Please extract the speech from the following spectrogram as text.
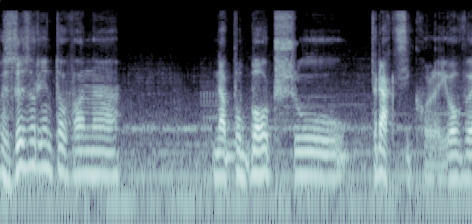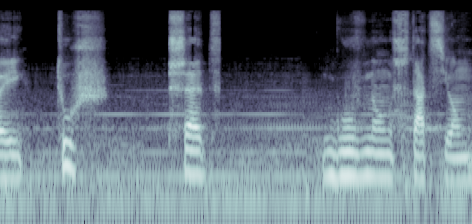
zdezorientowana na poboczu trakcji kolejowej tuż przed główną stacją,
